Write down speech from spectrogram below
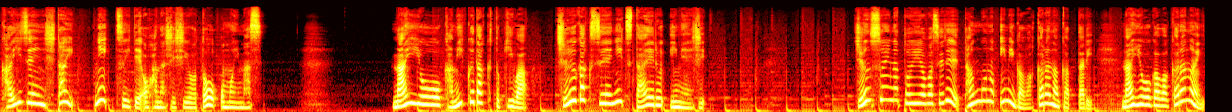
改善したいについてお話ししようと思います。内容を噛み砕くときは中学生に伝えるイメージ。純粋な問い合わせで単語の意味がわからなかったり内容がわからない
